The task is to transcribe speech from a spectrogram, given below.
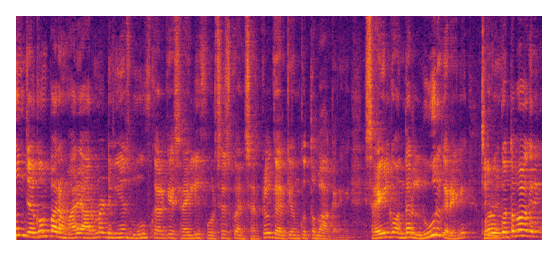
उन जगहों पर हमारे आर्मर डिवीज़न मूव करके इसराइली फोर्सेस को एनसर्कल करके उनको तबाह करेंगे। इसराइल को अंदर लूर करेंगे और उनको तबाह करेंगे।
